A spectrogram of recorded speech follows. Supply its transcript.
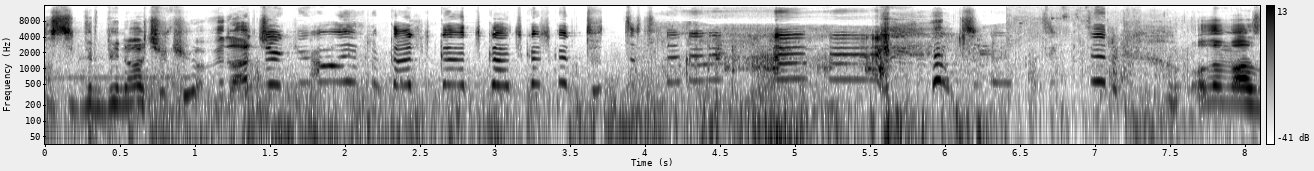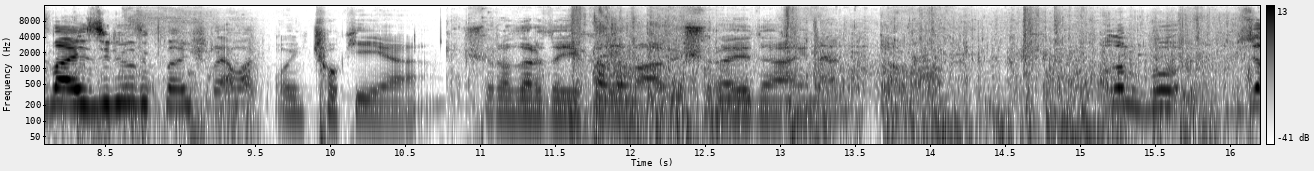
Ah siktir bina çöküyor bina çöküyor. Hayır kaç kaç kaç kaç kaç tut tut. Oğlum daha eziliyorduk lan şuraya bak. Oyun çok iyi ya. Şuraları da yıkalım abi. Şurayı da aynen. Tamam. Oğlum bu bize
